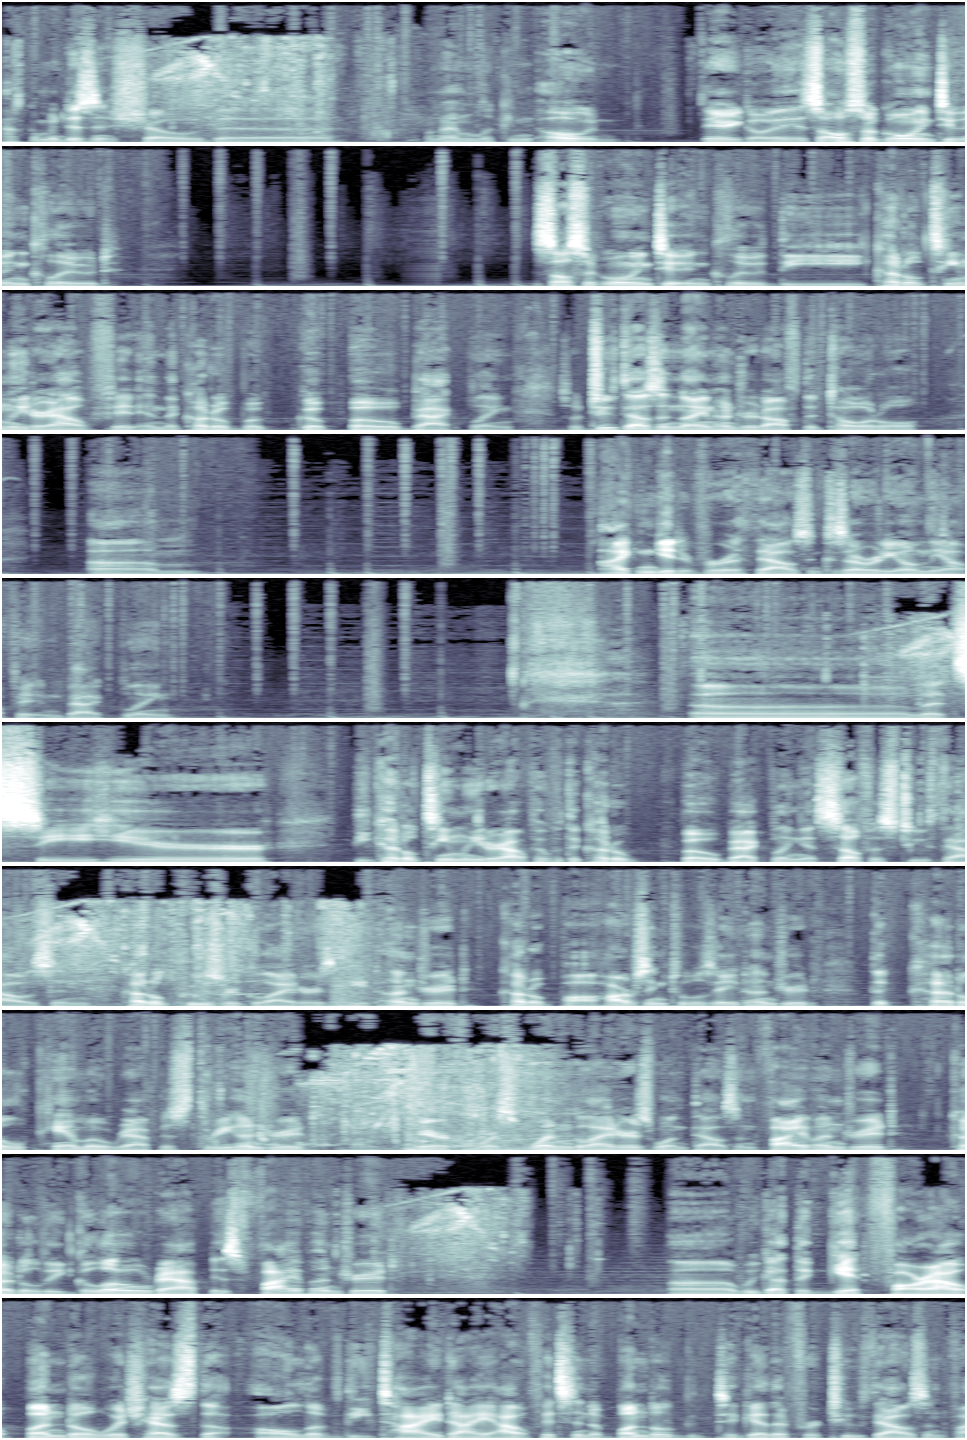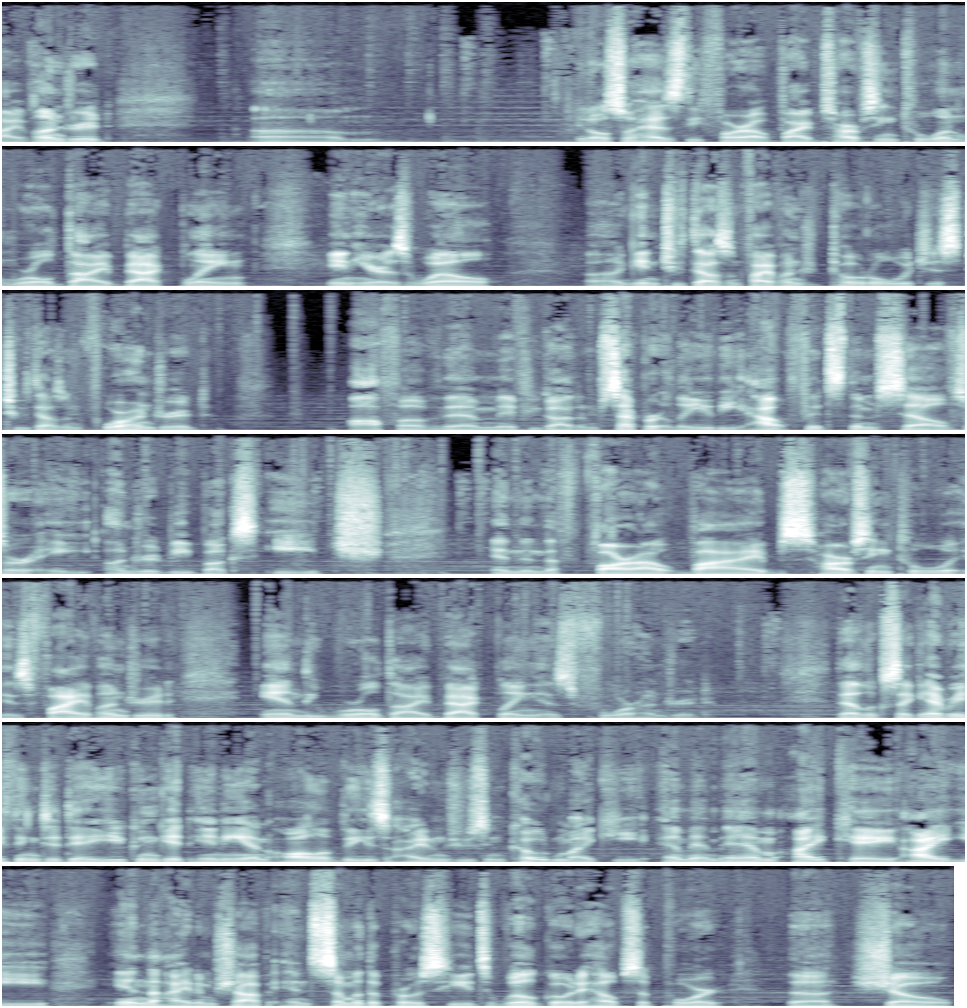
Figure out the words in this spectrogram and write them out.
How come it doesn't show the when I'm looking? Oh, there you go. It's also going to include. It's also going to include the Cuddle Team Leader outfit and the Cuddle Book Bow back bling. So 2,900 off the total. Um, I can get it for a thousand because I already own the outfit and back bling. Uh, let's see here. The Cuddle Team Leader outfit with the Cuddle Bow backbling itself is 2000. Cuddle Cruiser Glider is 800. Cuddle Paw Harvesting Tool is 800. The Cuddle Camo Wrap is 300. Bear Force 1 Glider is 1500. Cuddly Glow Wrap is 500. Uh, we got the Get Far Out bundle, which has the all of the tie dye outfits in a bundle together for 2,500. Um, it also has the Far Out Vibes harvesting tool and World Dye back bling in here as well. Uh, again, 2,500 total, which is 2,400 off of them if you got them separately. The outfits themselves are 800 V bucks each, and then the Far Out Vibes harvesting tool is 500, and the World Dye back bling is 400. That looks like everything today. You can get any and all of these items using code Mikey M M M I K I E in the item shop, and some of the proceeds will go to help support the show.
